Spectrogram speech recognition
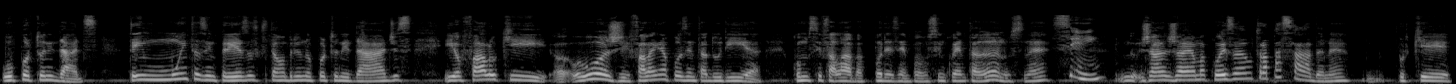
oportunidades. Tem muitas empresas que estão abrindo oportunidades e eu falo que hoje, falar em aposentadoria, como se falava, por exemplo, aos 50 anos, né? Sim. Já, já é uma coisa ultrapassada, né? Porque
